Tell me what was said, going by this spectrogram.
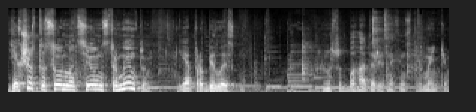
Якщо стосовно цього інструменту, я про білеску. Ну, тут багато різних інструментів.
